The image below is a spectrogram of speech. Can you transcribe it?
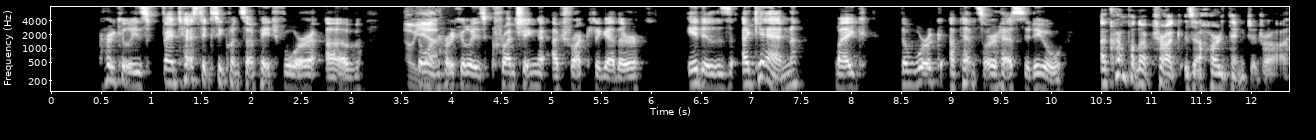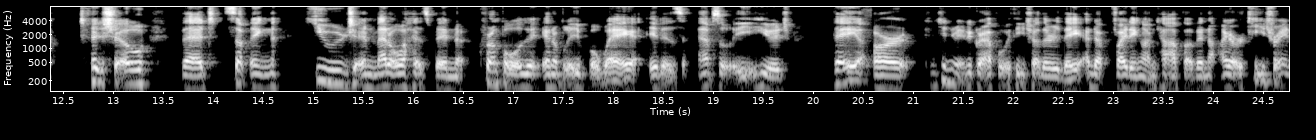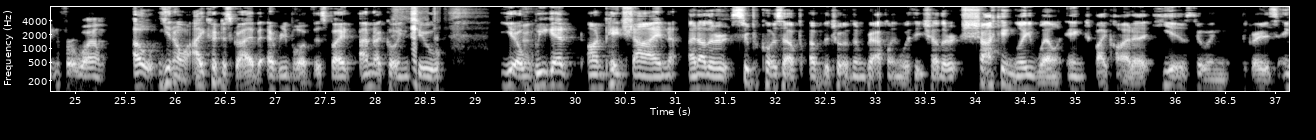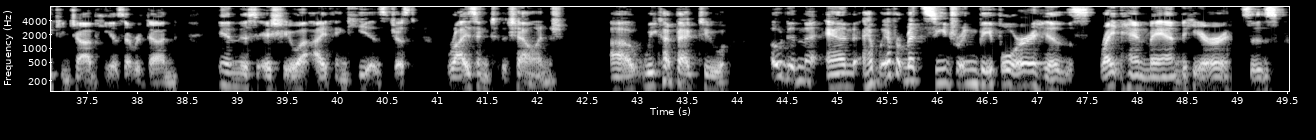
Hercules. Fantastic sequence on page four of oh, Thor yeah. and Hercules crunching a truck together. It is, again, like the work a penciler has to do. A crumpled up truck is a hard thing to draw to show that something huge and metal has been crumpled in a believable way. It is absolutely huge. They are continuing to grapple with each other. They end up fighting on top of an IRT train for a while. Oh, you know, I could describe every blow of this fight. I'm not going to. you know, we get on page nine another super close up of the two of them grappling with each other, shockingly well inked by Colletta. He is doing the greatest inking job he has ever done in this issue. I think he is just rising to the challenge. Uh, we cut back to Odin, and have we ever met Seidring before? His right hand man here says,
